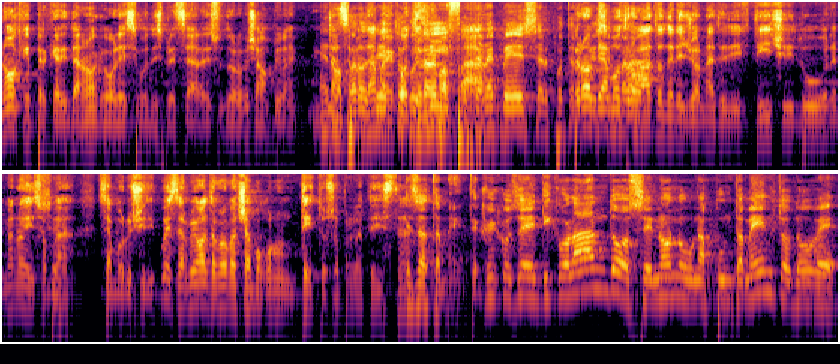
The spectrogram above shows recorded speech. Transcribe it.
Non che per carità, non che volessimo disprezzare, adesso lo facciamo prima in Eh no, però metà, ma che detto così a fare. potrebbe essere potrebbe Però abbiamo sembrare- trovato delle giornate difficili, dure, ma noi insomma siamo riusciti. Questa è la prima volta che lo facciamo con un tetto sopra la testa. Esattamente, che cos'è Edicolando se non un appuntamento dove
